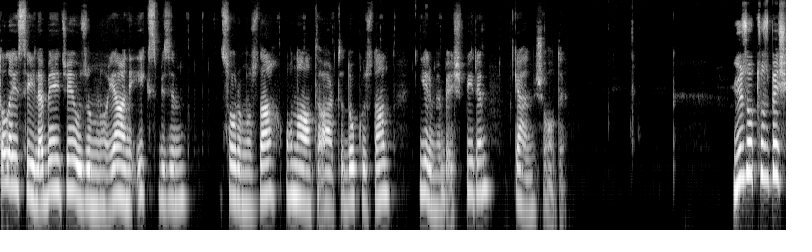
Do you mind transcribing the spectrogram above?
Dolayısıyla BC uzunluğu yani x bizim sorumuzda 16 artı 9'dan 25 birim gelmiş oldu. 135.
